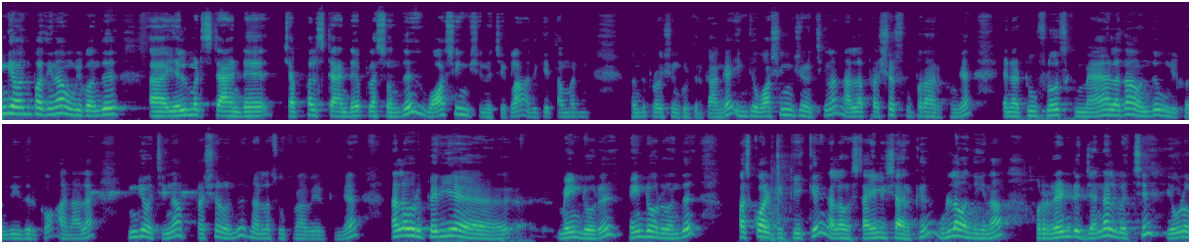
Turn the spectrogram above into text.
இங்கே வந்து பார்த்தீங்கன்னா உங்களுக்கு வந்து helmet stand chappal stand plus வந்து வாஷிங் மிஷின் வச்சுக்கலாம். அதுக்கேற்ற மாதிரி வந்து ப்ரொவிஷன் கொடுத்துருக்காங்க. இங்கே வாஷிங் மிஷின் வச்சிங்கன்னா நல்லா ப்ரெஷர் சூப்பராக இருக்குங்க. ஏன்னா டூ ஃப்ளோர்ஸ்க்கு மேலே தான் வந்து உங்களுக்கு வந்து இது இருக்கும். அதனால் இங்கே வச்சிங்கன்னா ப்ரெஷர் வந்து நல்லா சூப்பராகவே இருக்குங்க. நல்ல ஒரு பெரிய மெயின் டோரு மெயின் டோர் வந்து ஃபஸ்ட் குவாலிட்டி டீக்கு நல்ல ஒரு ஸ்டைலிஷாக இருக்குது உள்ளே வந்தீங்கன்னா ஒரு ரெண்டு ஜன்னல் வச்சு எவ்வளோ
